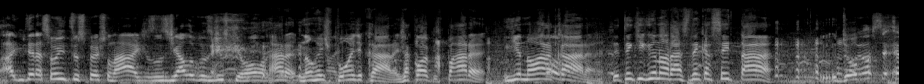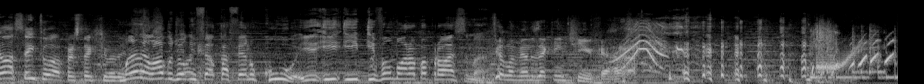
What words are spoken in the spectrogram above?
a interação entre os personagens, os diálogos que rolam. Cara, não responde, cara. Jacob, para. Ignora, cara. Você tem que ignorar, você tem que aceitar. Eu, Diogo... ace- eu aceito a perspectiva dele. Manda logo o Diogo enfiar o café no cu e, e, e, e vambora pra próxima. Pelo menos é quentinho, cara.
